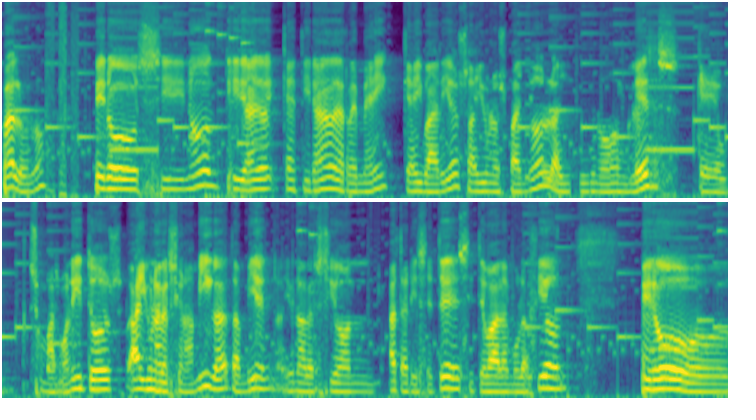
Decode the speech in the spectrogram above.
palo, ¿no? Pero si no, que tirara de remake, que hay varios, hay uno español, hay uno inglés, que son más bonitos, hay una versión amiga también, hay una versión Atari ST, si te va a la emulación, pero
